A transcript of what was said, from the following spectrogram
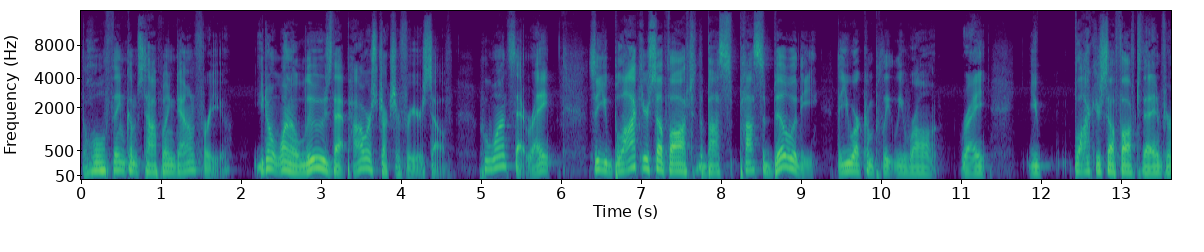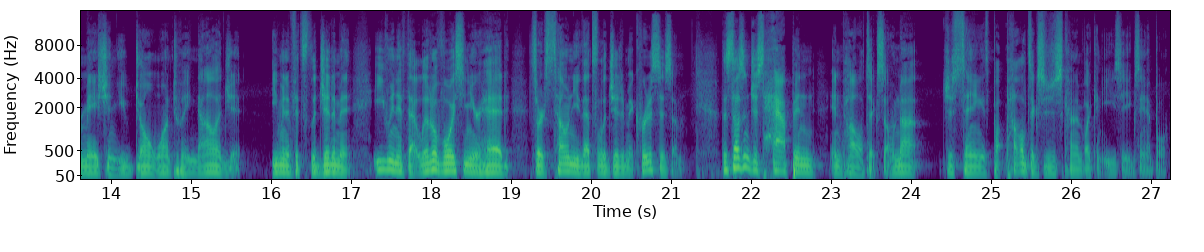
The whole thing comes toppling down for you. You don't want to lose that power structure for yourself. Who wants that, right? So you block yourself off to the possibility that you are completely wrong, right? You block yourself off to that information. You don't want to acknowledge it even if it's legitimate, even if that little voice in your head starts telling you that's legitimate criticism. This doesn't just happen in politics. So I'm not just saying it's politics is just kind of like an easy example,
